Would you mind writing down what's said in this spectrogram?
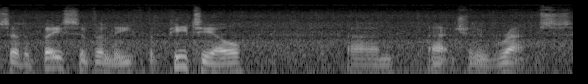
So the base of the leaf, the petiole, um, actually wraps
